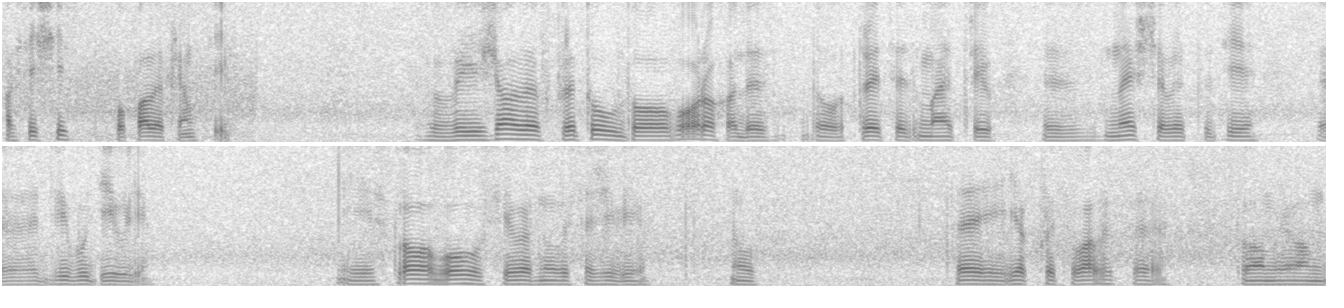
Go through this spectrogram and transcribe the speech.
а всі шість попали прямо в тіль. Виїжджали впритул до ворога, десь до 30 метрів, знищили тоді е, дві будівлі. І слава Богу, всі вернулися живі. Ну, це як працювали, це словом я вам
